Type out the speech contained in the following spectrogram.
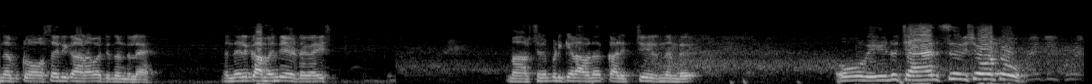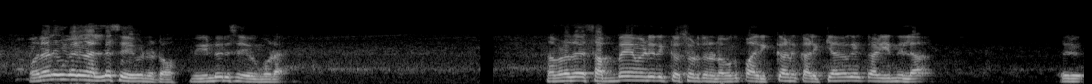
നമുക്ക് ക്ലോസ് ആയിട്ട് കാണാൻ പറ്റുന്നുണ്ടല്ലേ? എന്തായാലും കമന്റ് ചെയ്യട്ടെ ഗൈസ് മാർച്ചിനെ പിടിക്കാൻ അവിടെ കളിച്ചു വരുന്നുണ്ട്. ഓ വീണ്ടും ചാൻസ് ഒരു ഷോട്ടോ ഓനാണ് ഈ കളി നല്ല സേവ് ഉണ്ട് കേട്ടോ വീണ്ടും ഒരു സേവും കൂടെ. നമ്മളത് സബ് ചെയ്യാൻ വേണ്ടി റിക്വസ്റ്റ് കൊടുത്തിട്ടുണ്ട്. നമുക്ക് പരിക്കാണ്. കളിക്കാൻ കഴിയുന്നില്ല. ഒരു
